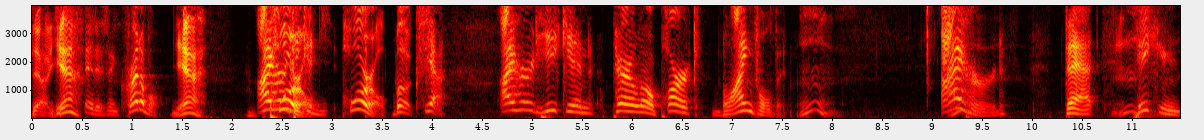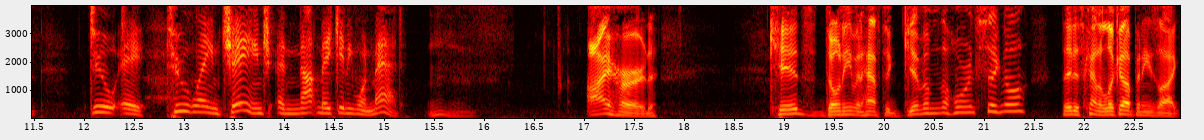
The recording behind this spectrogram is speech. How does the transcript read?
Uh, yeah. It is incredible. Yeah. I heard he could. Plural books. Yeah, I heard he can parallel park blindfolded. I heard that he can do a two lane change and not make anyone mad. I heard kids don't even have to give him the horn signal. They just kind of look up and he's like,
